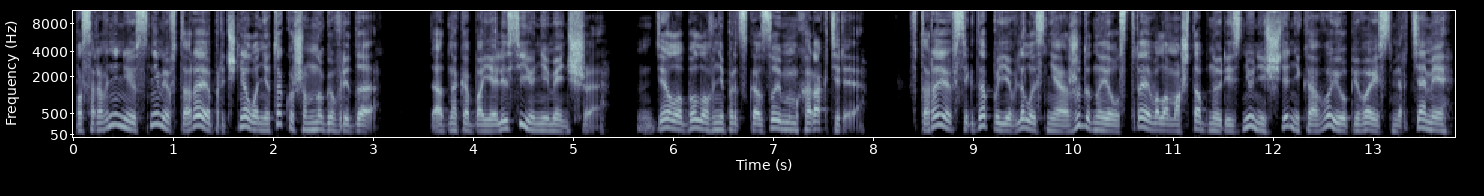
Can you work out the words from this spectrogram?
По сравнению с ними вторая причиняла не так уж и много вреда. Однако боялись ее не меньше. Дело было в непредсказуемом характере. Вторая всегда появлялась неожиданно и устраивала масштабную резню, не щадя никого и упиваясь смертями.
